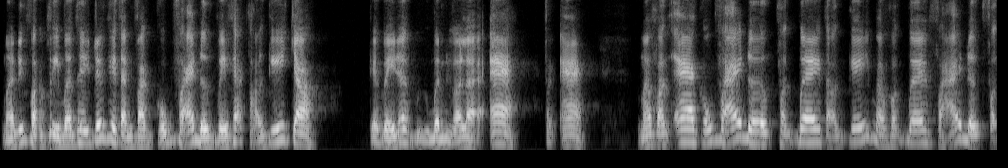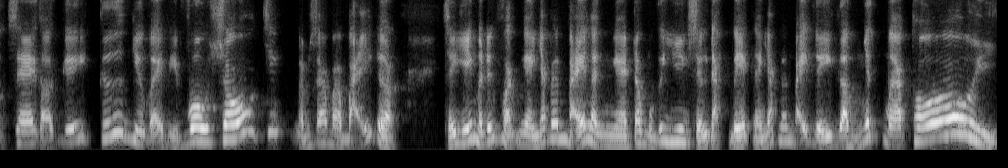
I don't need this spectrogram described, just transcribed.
Mà đức phật tỳ bà thi trước khi thành phật cũng phải được vị khác thọ ký cho. Cái vị đó mình gọi là a phật a mà phật a cũng phải được phật b thọ ký, mà phật b phải được phật c thọ ký. Cứ như vậy thì vô số chứ, làm sao mà bảy được? Sự dĩ mà đức phật ngày nhắc đến bảy là ngày trong một cái duyên sự đặc biệt, ngày nhắc đến bảy vị gần nhất mà thôi.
